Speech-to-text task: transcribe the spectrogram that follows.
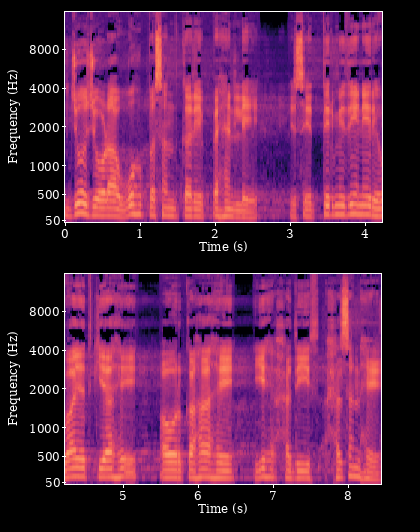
جو جوڑا وہ پسند کرے پہن لے۔ اسے ترمزی نے روایت کیا ہے اور کہا ہے یہ حدیث حسن ہے۔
